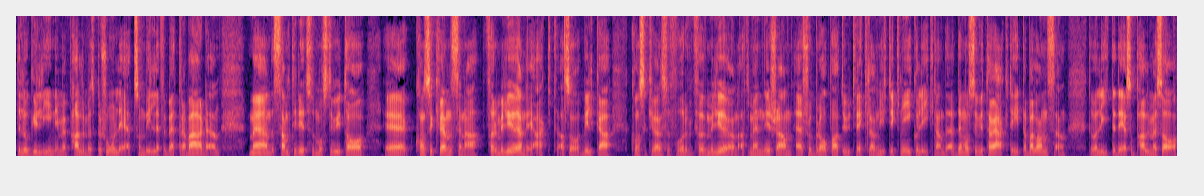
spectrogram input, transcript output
det låg i linje med Palmes personlighet som ville förbättra världen. Men samtidigt så måste vi ta eh, konsekvenserna för miljön i akt. Alltså vilka konsekvenser för, för miljön att människan är så bra på att utveckla ny teknik och liknande. Det måste vi ta i akt och hitta balansen. Det var lite det som Palme sa.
